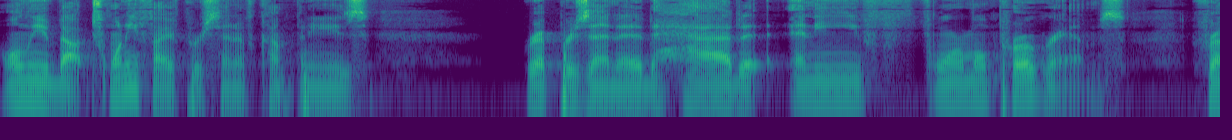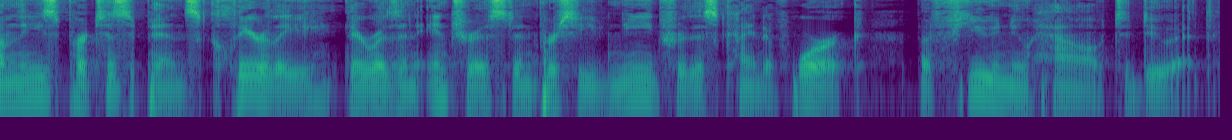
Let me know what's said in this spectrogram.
Only about 25% of companies represented had any formal programs. From these participants, clearly there was an interest and perceived need for this kind of work, but few knew how to do it.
